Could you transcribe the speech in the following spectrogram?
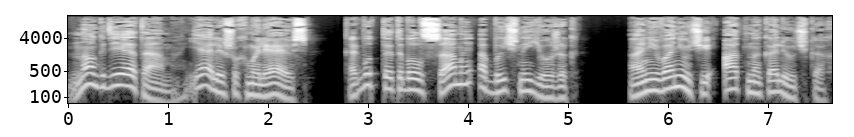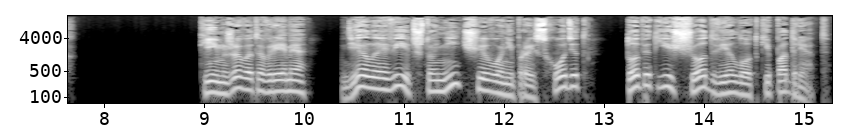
Но где там? Я лишь ухмыляюсь, как будто это был самый обычный ежик, а не вонючий ад на колючках. Ким же в это время, делая вид, что ничего не происходит, топит еще две лодки подряд.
